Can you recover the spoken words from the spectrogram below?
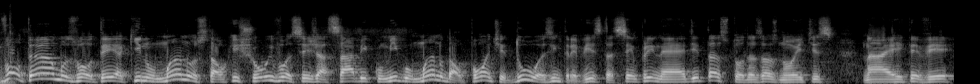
Voltamos, voltei aqui no Manos Talk Show e você já sabe, comigo, Mano Dal Ponte, duas entrevistas sempre inéditas, todas as noites, na RTV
